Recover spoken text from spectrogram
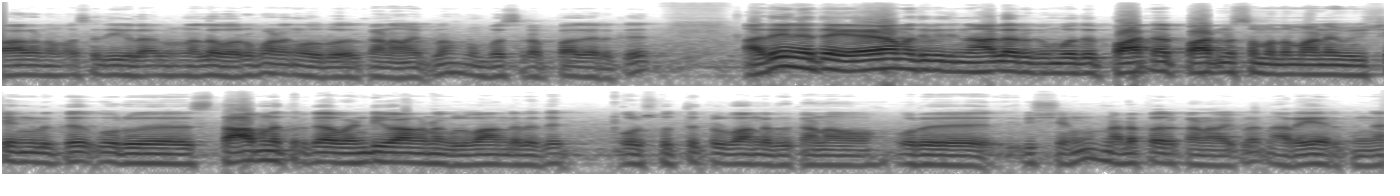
வாகனம் வசதிகளால் நல்ல வருமானங்கள் வருவதற்கான வாய்ப்புலாம் ரொம்ப சிறப்பாக இருக்குது அதே நேரத்தில் ஏழாம் தேதி நாளில் இருக்கும்போது பார்ட்னர் பார்ட்னர் சம்பந்தமான விஷயங்களுக்கு ஒரு ஸ்தாபனத்திற்காக வண்டி வாகனங்கள் வாங்குறது ஒரு சொத்துக்கள் வாங்குறதுக்கான ஒரு விஷயம் நடப்பதற்கான வாய்ப்புலாம் நிறைய இருக்குங்க.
